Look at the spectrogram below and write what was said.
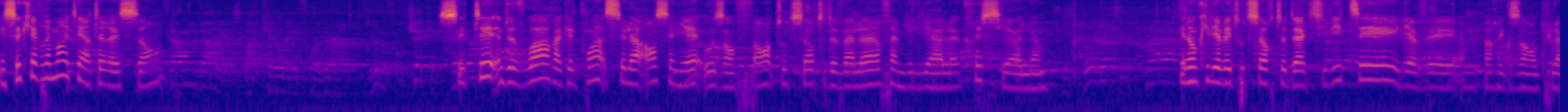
Et ce qui a vraiment été intéressant, c'était de voir à quel point cela enseignait aux enfants toutes sortes de valeurs familiales cruciales. Et donc, il y avait toutes sortes d'activités. Il y avait, par exemple,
